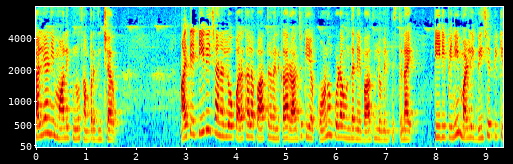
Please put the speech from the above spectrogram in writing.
కళ్యాణి మాలిక్ను సంప్రదించారు. అయితే టీవీ ఛానల్లో పరకాల పాత్ర వెనుక రాజకీయ కోణం కూడా ఉందనే వాదనలు వినిపిస్తున్నాయి. టీడీపీని మళ్ళీ బీజేపీకి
